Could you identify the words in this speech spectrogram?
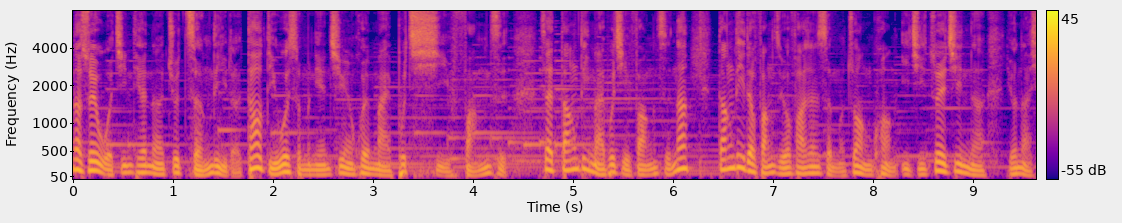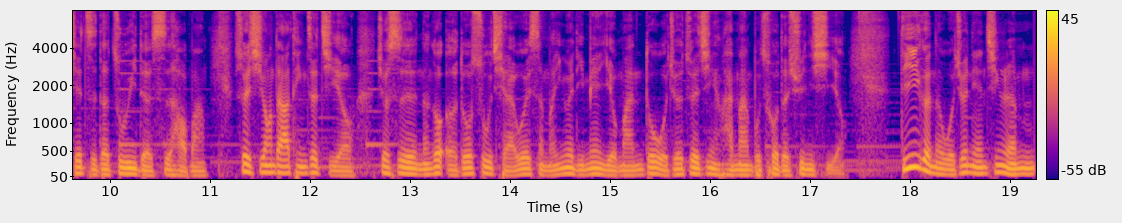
那所以我今天呢，就整理了到底为什么年轻人会买不起房子，在当地买不起房子，那当地的房子又发生什么状况，以及最近呢有哪些值得注意的事，好吧？所以希望大家听这集哦，就是能够耳朵竖起来。为什么？因为里面有蛮多，我觉得最近还蛮不错的讯息哦。第一个呢，我觉得年轻人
